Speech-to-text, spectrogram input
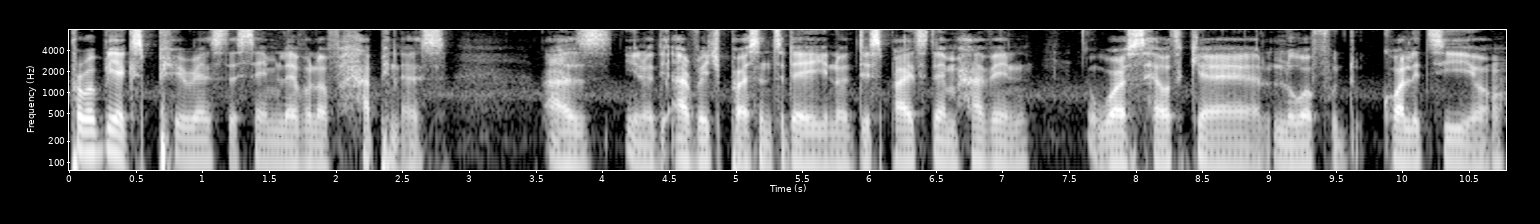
probably experienced the same level of happiness as you know the average person today you know despite them having worse healthcare lower food quality or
